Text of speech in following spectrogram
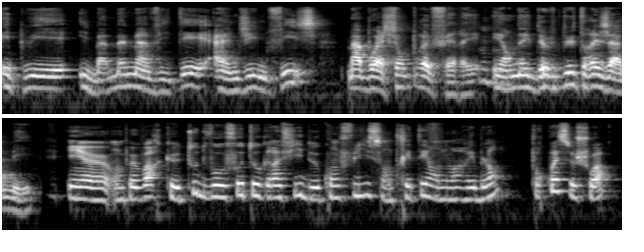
Et puis, il m'a même invité à un gin fils, ma boisson préférée. Et on est devenus très amis. Et euh, on peut voir que toutes vos photographies de conflits sont traitées en noir et blanc. Pourquoi ce choix?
